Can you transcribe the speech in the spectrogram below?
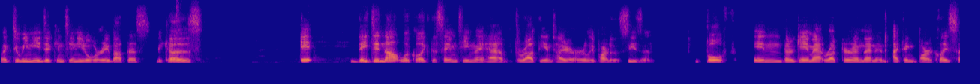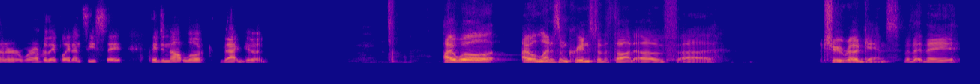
Like, do we need to continue to worry about this? Because it they did not look like the same team they have throughout the entire early part of the season, both in their game at Rutger and then in I think Barclays Center, wherever they played NC State. They did not look that good. I will I will lend some credence to the thought of uh, true road games, but they, they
